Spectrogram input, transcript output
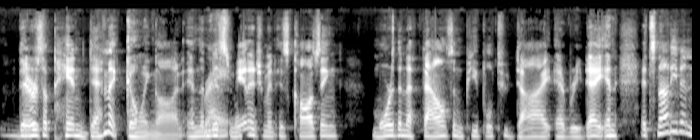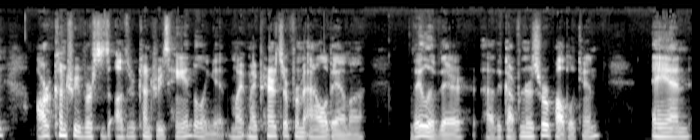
"There's a pandemic going on, and the right. mismanagement is causing." More than a thousand people to die every day. And it's not even our country versus other countries handling it. My, my parents are from Alabama. They live there. Uh, the governor's a Republican. And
